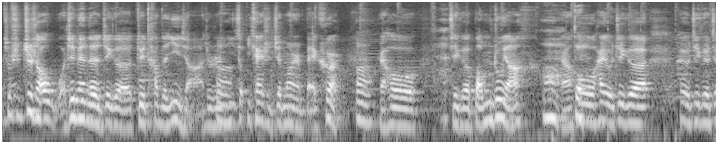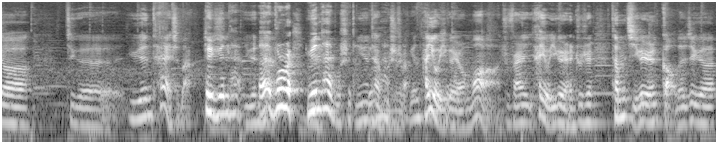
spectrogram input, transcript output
就是至少我这边的这个对他的印象啊，就是嗯。一、一开始这帮人白客，嗯。然后这个宝木中阳，啊，然后还有这个还有这个叫这个于恩泰是吧？对，袁泰。于恩，泰。呃，不是不是，袁泰不是的，于恩泰不是吧还有一个人我忘了啊，就反正还有一个人，就是他们几个人搞的这个。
